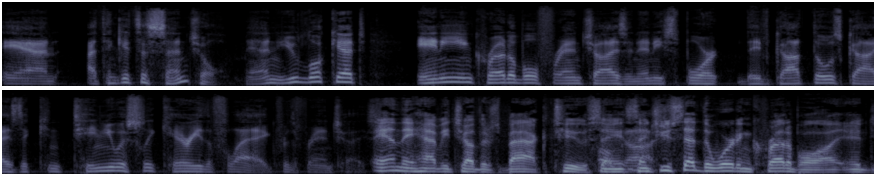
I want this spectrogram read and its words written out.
And I think it's essential, man. You look at any incredible franchise in any sport, they've got those guys that continuously carry the flag for the franchise. And they have each other's back too. Oh, saying, gosh. since you said the word incredible, if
